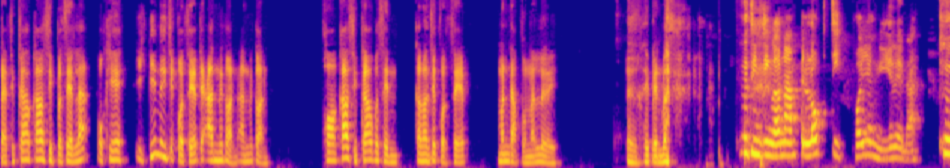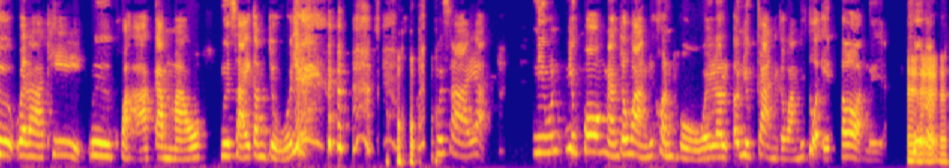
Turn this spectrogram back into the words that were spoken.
แปดสิบเก้าเก้าสิบเปอร์เซ็นต์ละโอเค อีกนิดนึงจะกด save แต่อั้นไว้ก่อนอั้นไว้ก่อน พอเก้าสิบเก้าเปอร์เซ็นต์กำลังจะกด save มันดับตรงนั้นเลย เออเคยเป็นปะคือจริง ๆ แล้วน้ำเป็นโรคจิต เพราะอย่างนี้เลยนะ คือเวลาที่มือขวากำเมาส์ มือซ้ายกำจูโอ้โหมือซ้ายอะ นิ้วนิ้วโป้งน้ำจะวางที่ control ไว้แล้วเอานิ้วกลางจะวางที่ตัว S ตลอดเลยอะเออคือเอแบอบเออ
